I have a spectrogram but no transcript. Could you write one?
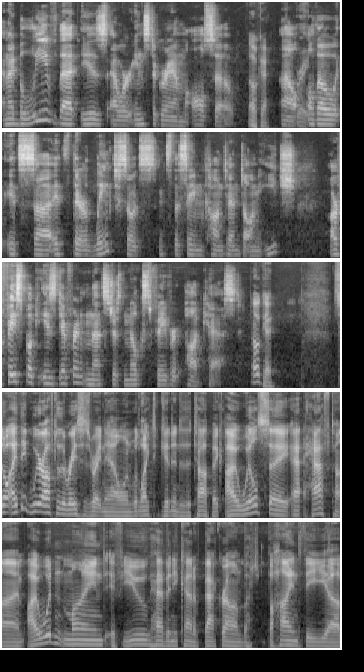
and I believe that is our Instagram also. okay. Uh, although it's uh, it's they're linked, so it's it's the same content on each. Our Facebook is different, and that's just Milk's favorite podcast. Okay. So I think we're off to the races right now and would like to get into the topic. I will say at halftime, I wouldn't mind if you have any kind of background behind the uh,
